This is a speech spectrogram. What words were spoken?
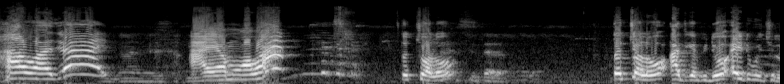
ভাবা যায়। আই এম অবাক তো চলো। তো চলো, আজকের ভিডিও এইটুকুই ছিল।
